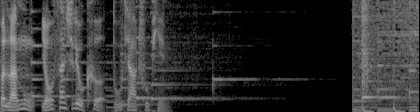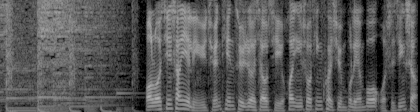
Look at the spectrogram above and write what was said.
本栏目由三十六氪独家出品。网络新商业领域全天最热消息，欢迎收听快讯不联播，我是金盛。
